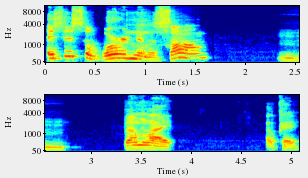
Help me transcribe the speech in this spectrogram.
it's just a word in the song hmm but i'm like okay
